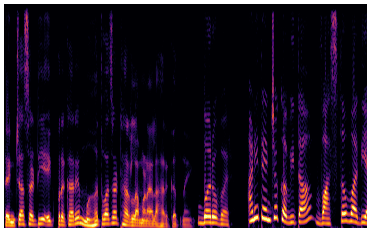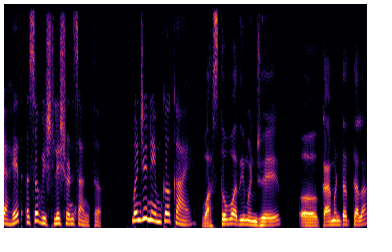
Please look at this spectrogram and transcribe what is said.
त्यांच्यासाठी एक प्रकारे महत्त्वाचा ठरला म्हणायला हरकत नाही. बरोबर. आणि त्यांच्या कविता वास्तववादी आहेत असं विश्लेषण सांगतं. म्हणजे नेमकं काय? वास्तववादी म्हणजे काय म्हणतात त्याला?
